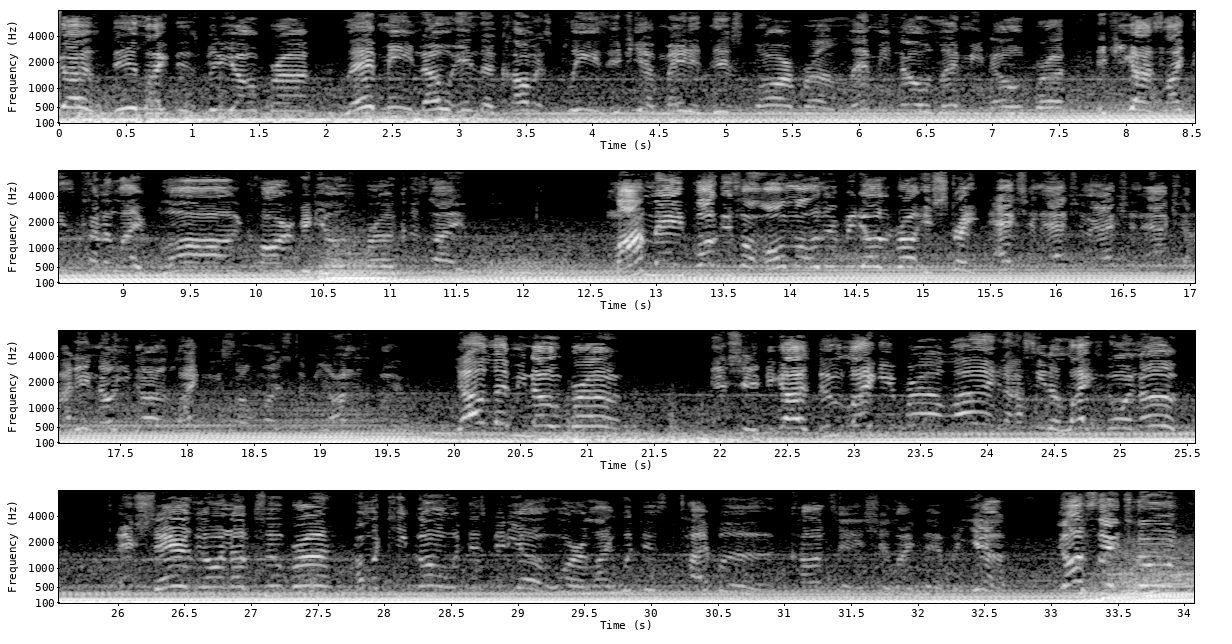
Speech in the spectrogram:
you guys did like this video, bro, let me know in the comments, please, if you have made it this far, bro. Let me know, let me know, bro. If you guys like these kind of like vlog car videos, bro, because like my main focus on all my other videos, bro, is straight action, action, action, action. I didn't know you guys like me so much, to be honest, but y'all let me know, bro. And shit, if you guys do like it, bro, like, and I see the likes going up and shares going up too, bro, I'm going to keep going with this. afternoon.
